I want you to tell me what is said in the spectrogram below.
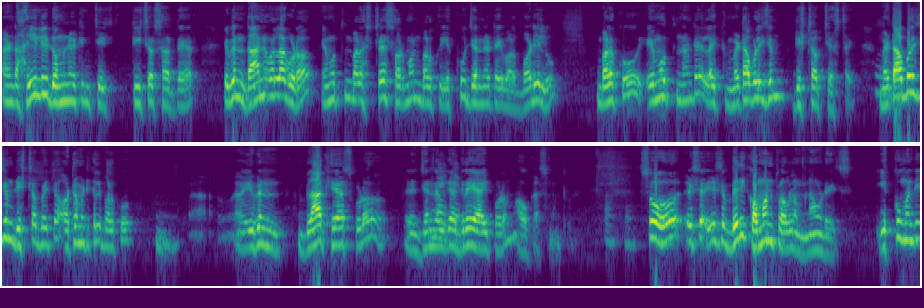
and highly dominating teachers are there even దానివల్ల కూడా ఏమవుతుంది? వాళ్ళ స్ట్రెస్ హార్మోన్ వాళ్ళకు ఎక్కువ జనరేట్ అయ్యి వాళ్ళ బాడీలో వాళ్ళకు ఏమవుతుందంటే లైక్ మెటాబలిజం డిస్టర్బ్ చేస్తాయి. మెటాబలిజం డిస్టర్బ్ అయితే ఆటోమేటికలీ వాళ్ళకు ఈవెన్ బ్లాక్ హెయిర్స్ కూడా జనరల్గా. గ్రే అయిపోవడం అవకాశం ఉంటుంది. So it's it's very common problem nowadays ఎక్కువ మంది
